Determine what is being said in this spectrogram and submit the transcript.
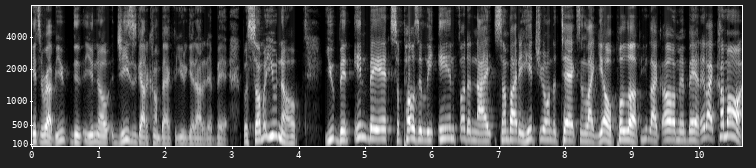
It's a wrap. You you know, Jesus got to come back for you to get out of that bed. But some of you know, you've been in bed, supposedly in for the night. Somebody hit you on the text and like, yo, pull up. You like, oh, I'm in bed. They're like, come on.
